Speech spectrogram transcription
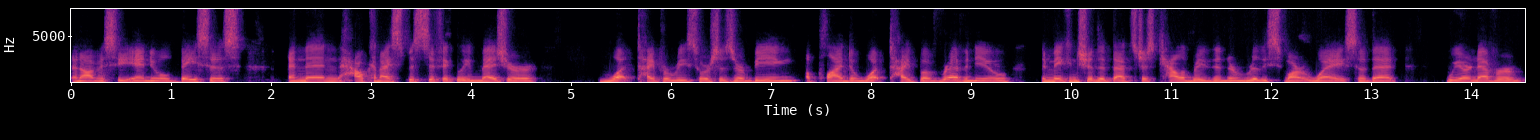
and obviously annual basis? And then how can I specifically measure what type of resources are being applied to what type of revenue and making sure that that's just calibrated in a really smart way so that we are never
